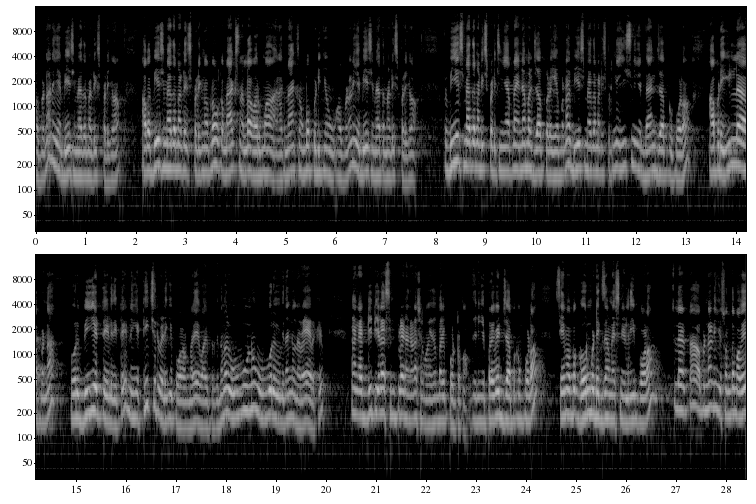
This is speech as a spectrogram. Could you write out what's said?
அப்படின்னா நீங்கள் பிஎஸ்சி மேத்தமேட்டிக்ஸ் படிக்கலாம். அப்போ பிஎஸ்சி மேத்தமேட்டிக்ஸ் படிக்கணும் அப்படின்னா உங்களுக்கு மேக்ஸ் நல்லா வருமா? எனக்கு மேக்ஸ் ரொம்ப பிடிக்கும் அப்படின்னா நீங்கள் பிஎஸ்சி மேத்தமேட்டிக்ஸ் படிக்கலாம். இப்போ பிஎஸ்சி மேத்தமேட்டிக்ஸ் படிச்சிங்க அப்படின்னா என்ன மாதிரி ஜாப் கிடைக்கும் அப்படின்னா பிஎஸ்சி மேத்தமேட்டிக்ஸ் படிச்சிங்கன்னா ஈஸி நீங்கள் பேங்க் ஜாப்புக்கு போகலாம். அப்படி இல்லை அப்படின்னா ஒரு பிஎட் எழுதிட்டு நீங்கள் டீச்சர் வேலைக்கு போகலாம் நிறைய வாய்ப்பு இருக்குது இந்த மாதிரி ஒவ்வொன்றும் ஒவ்வொரு விதங்கள் நிறையா இருக்குது நாங்கள் டீட்டெயிலாக சிம்பிளாக நாங்கள் என்ன சொல்லுவோம்? இது மாதிரி போட்டிருக்கோம். இது நீங்கள் ப்ரைவேட் ஜாப்புக்கும் போகலாம் சேம் அப்போ கவர்மெண்ட் எக்ஸாமினேஷன் எழுதியும் போகலாம் இல்லாட்டா அப்படின்னா நீங்கள் சொந்தமாகவே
